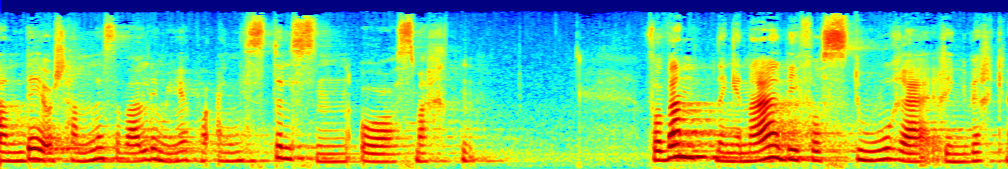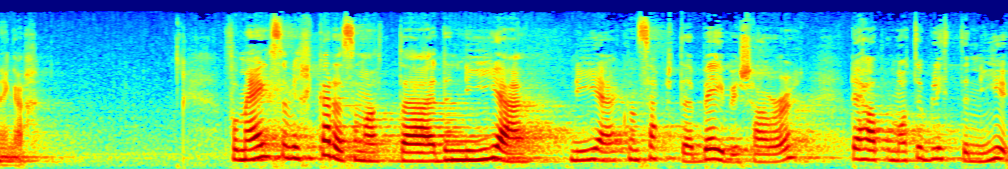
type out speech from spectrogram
enn det å kjenne så veldig mye på engstelsen og smerten. Forventningene de får store ringvirkninger. For meg så virker det som at eh, det nye, nye konseptet babyshower det har på en måte blitt det nye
